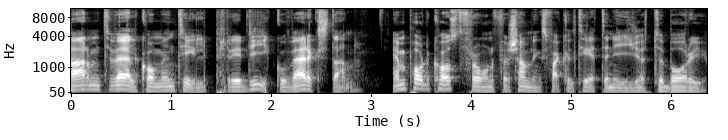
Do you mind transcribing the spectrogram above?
Varmt välkommen till Predikoverkstan, en podcast från församlingsfakulteten i Göteborg.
